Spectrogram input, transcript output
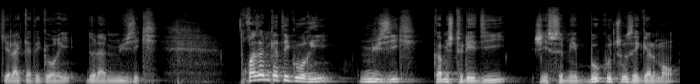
qui est la catégorie de la musique. Troisième catégorie, musique. Comme je te l'ai dit, j'ai semé beaucoup de choses également.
